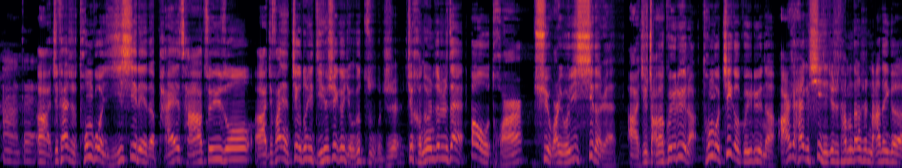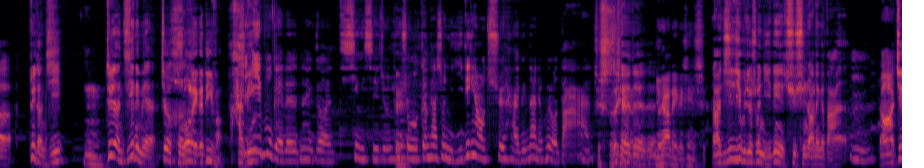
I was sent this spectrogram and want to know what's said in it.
啊，对啊，就开始通过一系列的排查追踪啊，就发现这个东西的确是一个有个组织，就很多人都是在抱团去玩游戏的人啊，就找到规律了。通过这个规律呢，而且还有一个细节，就是他们当时拿的一个对讲机。嗯，对讲机里面就很说了一个地方，海滨。是伊布给的那个信息，就是说跟他说你一定要去海滨，那里会有答案。就实现对对对留下了一个信息。然后伊伊布就说你一定得去寻找那个答案。嗯，然后就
